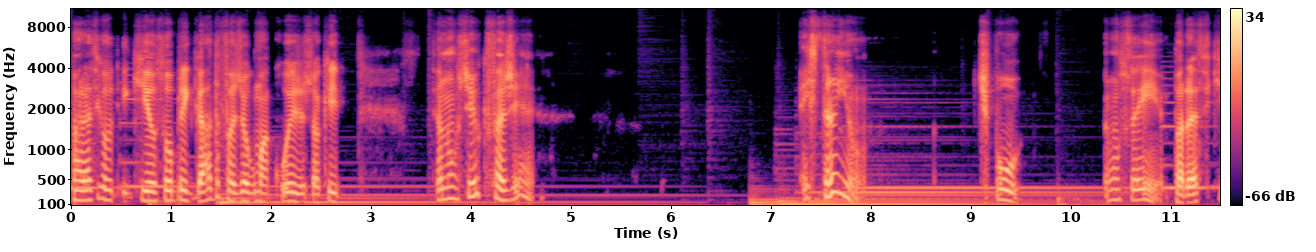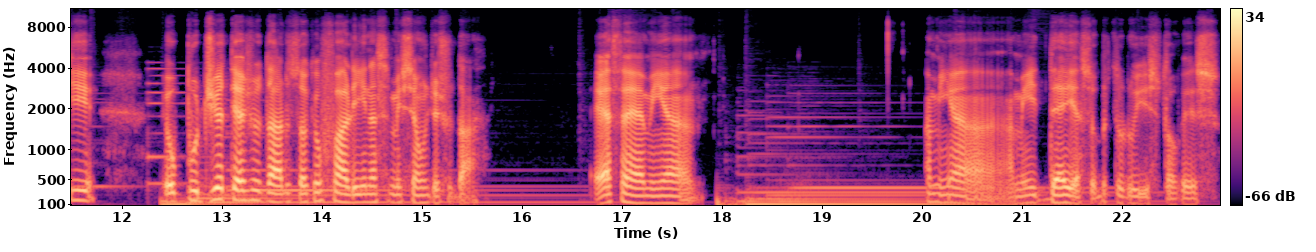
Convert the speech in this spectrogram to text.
parece que eu, que eu sou obrigado a fazer alguma coisa, só que eu não sei o que fazer. É estranho. Tipo, eu não sei, parece que eu podia ter ajudado, só que eu falhei nessa missão de ajudar. Essa é a minha a minha a minha ideia sobre tudo isso, talvez.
